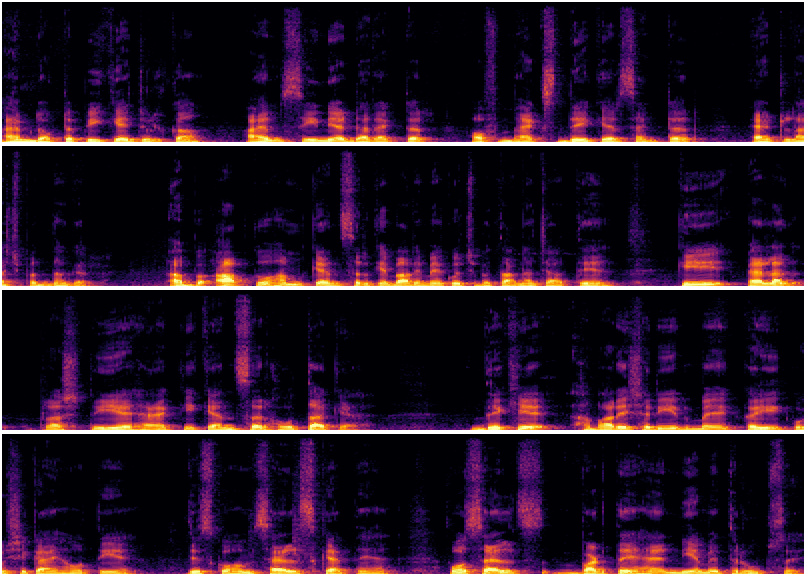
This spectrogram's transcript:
I am Dr. P.K. Julka. I am Senior Director of Max Daycare Center at लाजपत नगर अब आपको हम कैंसर के बारे में कुछ बताना चाहते हैं कि पहला प्रश्न ये है कि कैंसर होता क्या है देखिए, हमारे शरीर में कई कोशिकाएँ होती हैं, जिसको हम सेल्स कहते हैं वो सेल्स बढ़ते हैं नियमित रूप से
